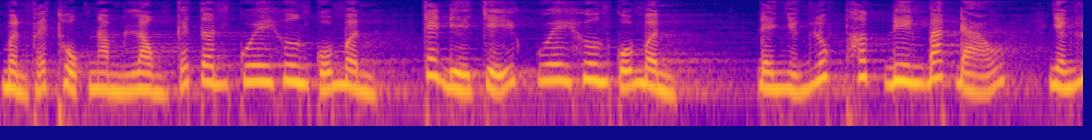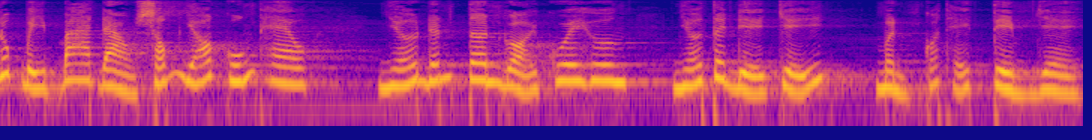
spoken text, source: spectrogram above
mình phải thuộc nằm lòng cái tên quê hương của mình cái địa chỉ quê hương của mình để những lúc thất điên bát đảo những lúc bị ba đào sóng gió cuốn theo, nhớ đến tên gọi quê hương, nhớ tới địa chỉ, mình có thể tìm về.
